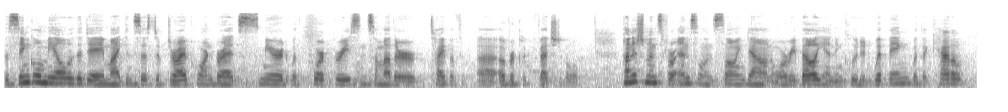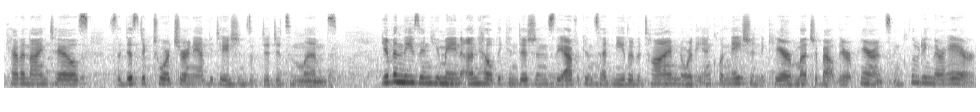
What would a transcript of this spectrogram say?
The single meal of the day might consist of dry cornbread smeared with pork grease and some other type of uh, overcooked vegetable. Punishments for insolence, slowing down, or rebellion included whipping with the cat o' nine tails, sadistic torture, and amputations of digits and limbs. Given these inhumane, unhealthy conditions, the Africans had neither the time nor the inclination to care much about their appearance, including their hair.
